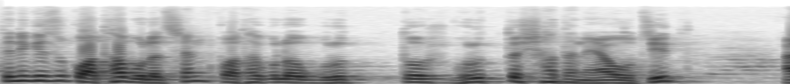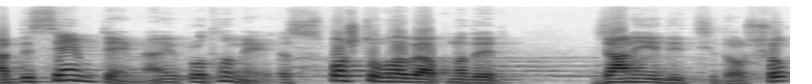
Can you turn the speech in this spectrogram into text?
তিনি কিছু কথা বলেছেন, কথাগুলো গুরুত্ব, গুরুত্বের সাথে নেওয়া উচিত। অ্যাট দি সেম টাইম আমি প্রথমে স্পষ্টভাবে আপনাদের জানিয়ে দিচ্ছি, দর্শক,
